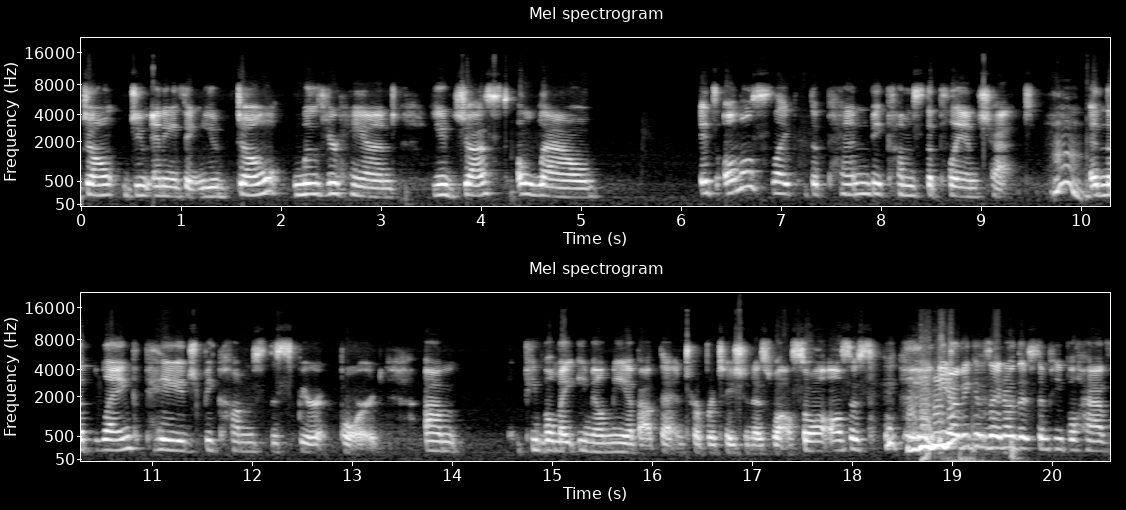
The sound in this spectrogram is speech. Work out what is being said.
don't do anything you don't move your hand you just allow it's almost like the pen becomes the planchette and the blank page becomes the spirit board. Um, people might email me about that interpretation as well. So I'll also say, you know, because I know that some people have,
